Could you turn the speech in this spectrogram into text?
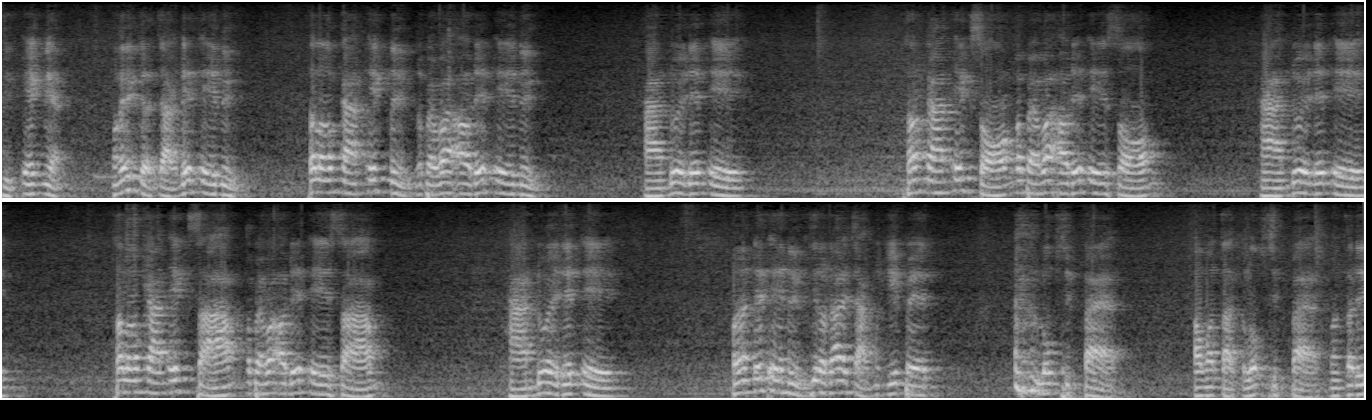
ถึง x เนี่ย มันก็จะเกิดจากเด a 1ถ้าเราต้องการ x 1ก็แปลว่าเอาเด a 1หารด้วยเด a ถ้าต้องการ x 2ก็แปลว่าเอาเด a 2หารด้วยเด a ถ้าเราต้องการ x 3ก็แปลว่าเอาเด a 3หารด้วยเด a เพราะฉะนั้นเด a 1ที่เราได้จากเมื่อกี้เป็นลบ18 เอามาตัดกับลบ18 มันก็ได้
